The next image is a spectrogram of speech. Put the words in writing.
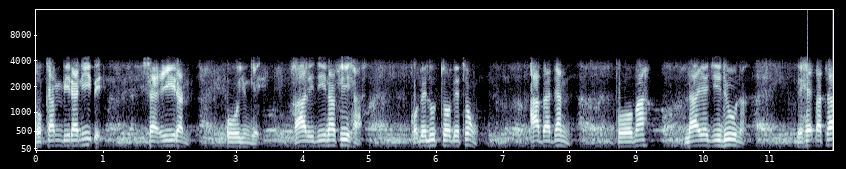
o kambiraniɓe sa'iran oyunge halidina fiha koɓe luttoɓe ton abadan pooma la yajiduna ɓe heɓata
